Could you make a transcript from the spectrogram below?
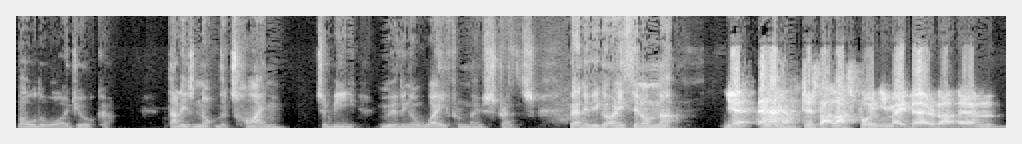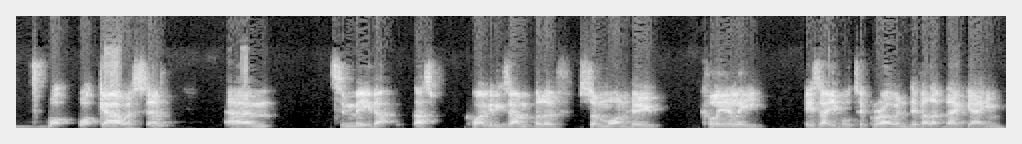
bowl the wide Yorker. That is not the time to be moving away from those strengths. Ben, have you got anything on that? Yeah, just that last point you made there about um, what what Gower said. Um, to me, that that's quite a good example of someone who clearly is able to grow and develop their game,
